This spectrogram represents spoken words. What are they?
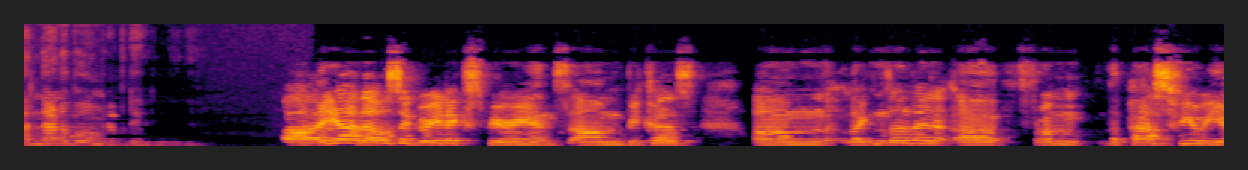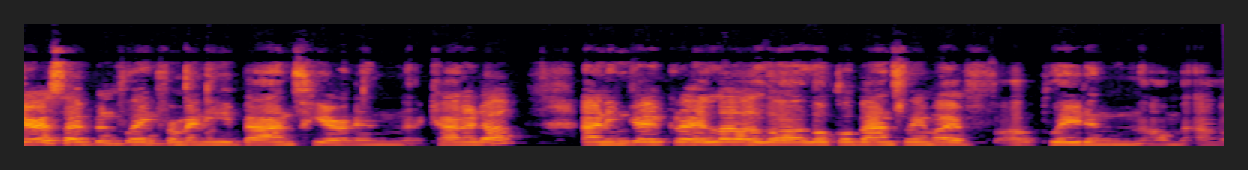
அந்த அனுபவம் எப்படி இருந்தது Uh, yeah, that was a great experience. Um, because um, like முதல்ல, uh, from the past few years, I've been playing for many bands here in Canada, and இங்க இருக்கிற எல்லா lo- local bands lame I've uh, played in um, uh,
